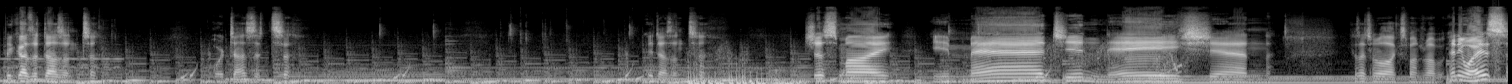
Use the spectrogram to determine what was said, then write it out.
Because it doesn't. Or does it? It doesn't. Just my imagination. Because I totally like SpongeBob. Anyways,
